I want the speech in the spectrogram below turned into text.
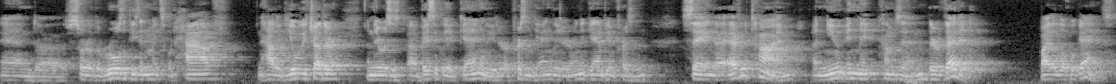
and uh, sort of the rules that these inmates would have and how they deal with each other. And there was uh, basically a gang leader, a prison gang leader in a Gambian prison, saying that every time a new inmate comes in, they're vetted by the local gangs.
